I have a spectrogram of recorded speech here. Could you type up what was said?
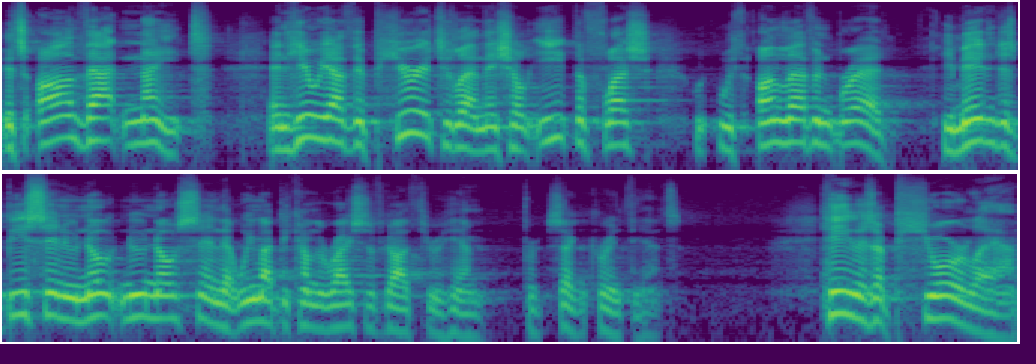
It's on that night. And here we have the purity lamb. They shall eat the flesh with unleavened bread. He made him to be sin who knew no sin, that we might become the righteousness of God through him. For 2 Corinthians. He was a pure lamb.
